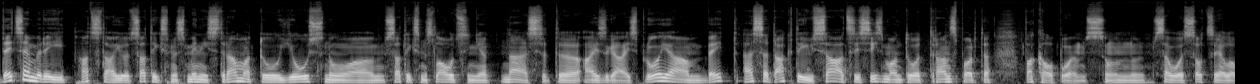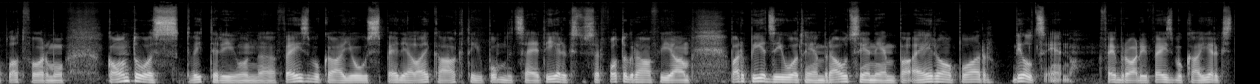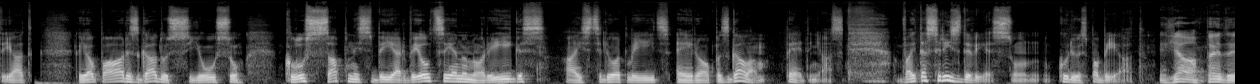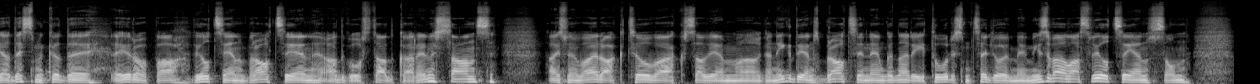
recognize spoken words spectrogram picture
Decembrī, atstājot satiksmes ministra amatu, jūs no satiksmes lauciņa nesat aizgājis projām, bet esat aktīvi sācis izmantot transporta pakalpojumus un savos sociālo platformu kontos, Twitterī un Facebookā. Jūs pēdējā laikā aktīvi publicējat ierakstus ar fotografijām par piedzīvotajiem braucieniem pa Eiropu ar vilcienu. Februārī Facebookā ierakstījāt, ka jau pāris gadus jūsu kluss sapnis bija ar vilcienu no Rīgas aizceļot līdz Eiropas galam pēdiņās. Vai tas ir izdevies un kur jūs pabijāt? Jā, pēdējā desmitgadē Eiropā vilciena braucieni atgūst tādu kā renesansi. Aizvien vairāk cilvēku saviem gan ikdienas braucieniem, gan arī turismu ceļojumiem izvēlās vilcienus. Un,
